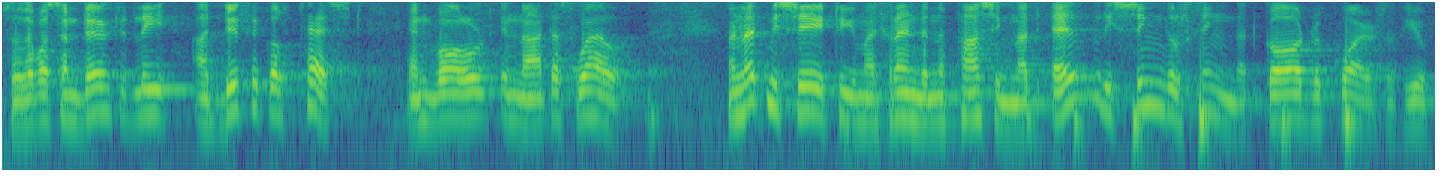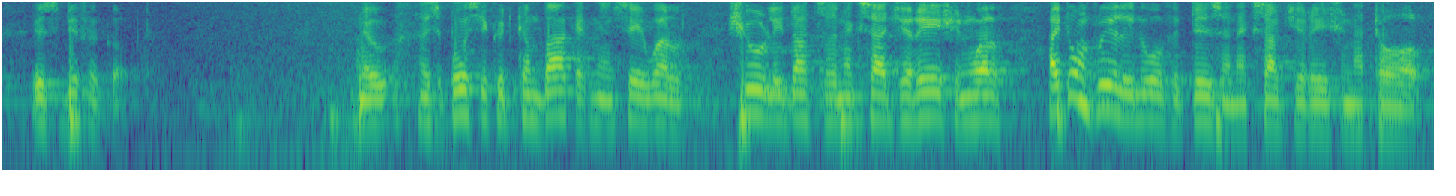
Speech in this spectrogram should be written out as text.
So there was undoubtedly a difficult test involved in that as well. And let me say to you, my friend, in the passing, that every single thing that God requires of you is difficult. Now, I suppose you could come back at me and say, well, surely that's an exaggeration. Well, I don't really know if it is an exaggeration at all.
